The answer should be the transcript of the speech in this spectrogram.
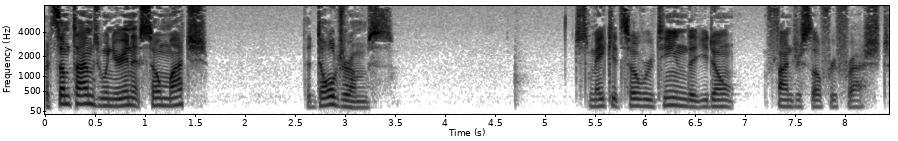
but sometimes when you're in it so much, the doldrums just make it so routine that you don't find yourself refreshed.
